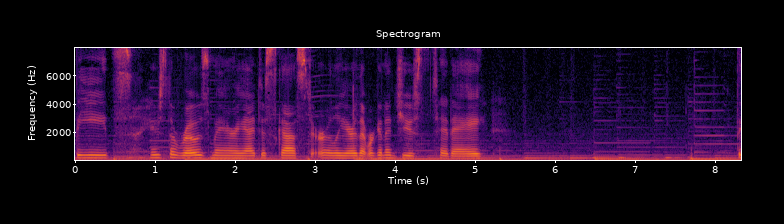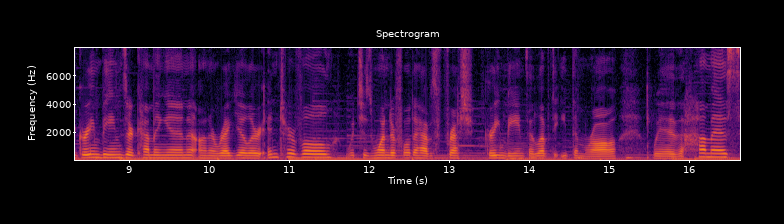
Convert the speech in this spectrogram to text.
beets. Here's the rosemary I discussed earlier that we're going to juice today. The green beans are coming in on a regular interval, which is wonderful to have fresh green beans. I love to eat them raw with hummus.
